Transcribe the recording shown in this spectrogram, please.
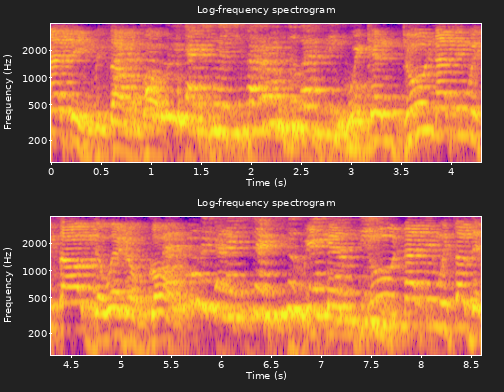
nothing without god. we can do nothing without the word of god. We can do nothing without the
